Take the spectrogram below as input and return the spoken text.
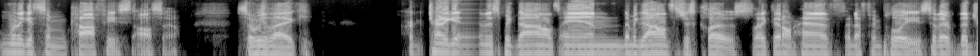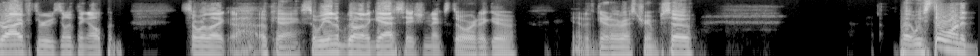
want to get some coffees also. So we like are trying to get in this McDonald's, and the McDonald's is just closed. Like they don't have enough employees, so they're, the drive-through is the only thing open. So we're like, "Ugh, okay. So we end up going to the gas station next door to go, you know, to go to the restroom. So, but we still wanted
